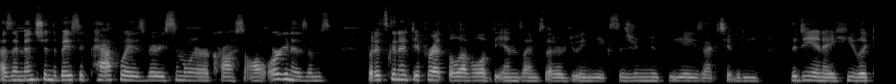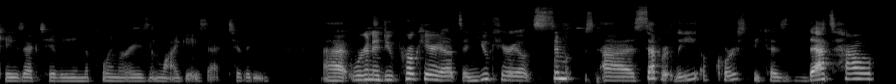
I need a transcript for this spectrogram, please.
as I mentioned, the basic pathway is very similar across all organisms, but it's going to differ at the level of the enzymes that are doing the excision nuclease activity, the DNA helicase activity, and the polymerase and ligase activity. Uh, we're going to do prokaryotes and eukaryotes uh, separately, of course, because that's how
